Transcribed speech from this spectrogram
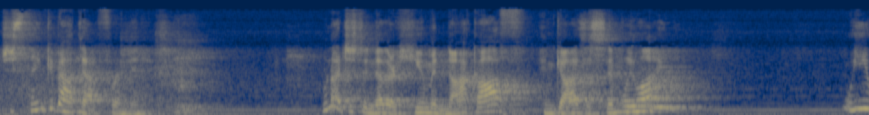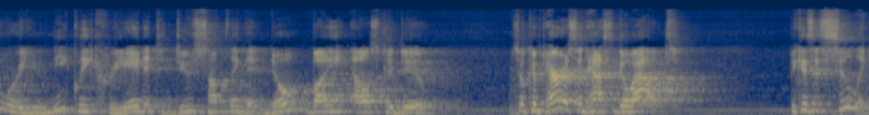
just think about that for a minute. We're not just another human knockoff in God's assembly line. We were uniquely created to do something that nobody else could do. So comparison has to go out because it's silly.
